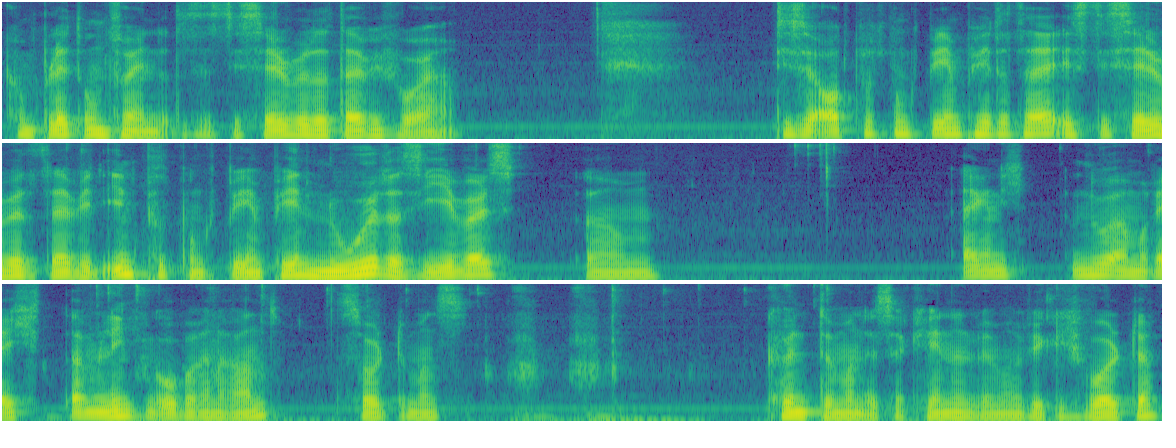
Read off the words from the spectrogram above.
komplett unverändert. Das ist dieselbe Datei wie vorher. Diese Output.bmp-Datei ist dieselbe Datei wie Input.bmp, nur dass jeweils ähm, eigentlich nur am rechten, am linken oberen Rand sollte man es, könnte man es erkennen, wenn man wirklich wollte.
